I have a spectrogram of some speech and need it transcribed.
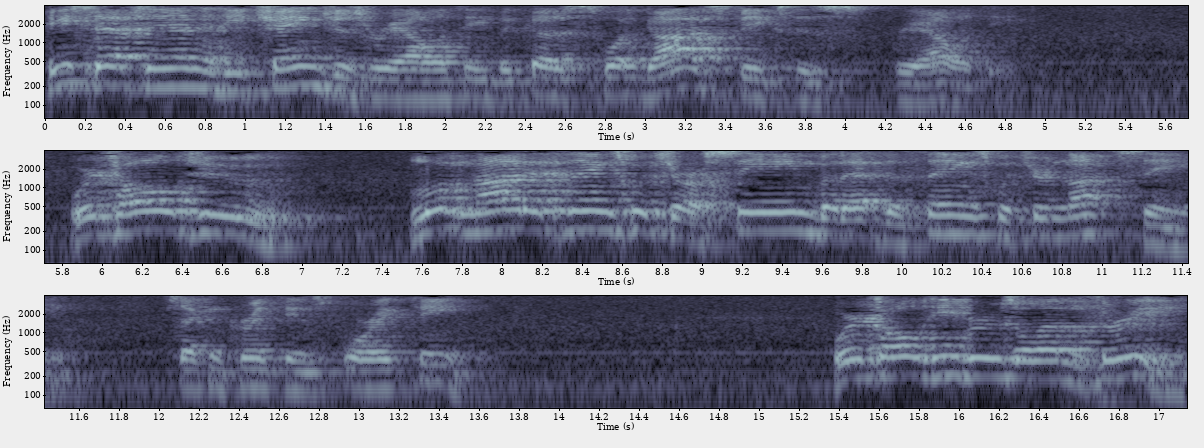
He steps in and he changes reality because what God speaks is reality. We're told to look not at things which are seen, but at the things which are not seen. 2 Corinthians 4.18. We're told Hebrews 11.3,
